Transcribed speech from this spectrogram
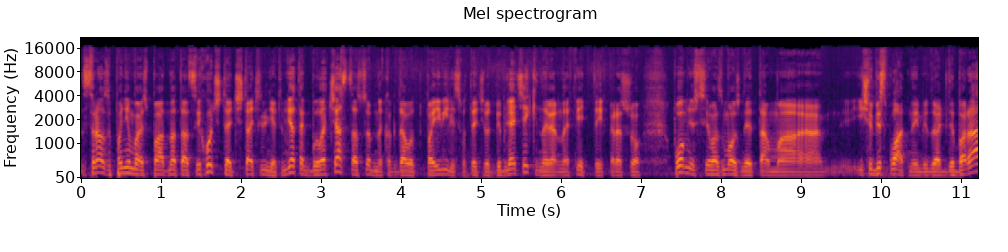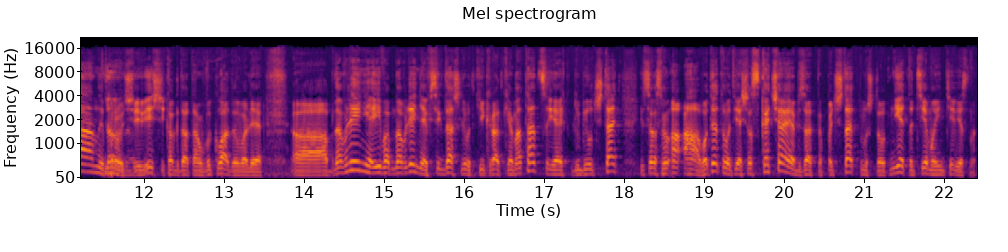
сразу понимаешь по аннотации, хочешь читать, читать или нет. У меня так было часто, особенно когда вот появились вот эти вот библиотеки, наверное, Федь, ты их хорошо помнишь, помнишь всевозможные там а, еще бесплатные имею Альдебаран и Да, прочие вещи, когда там выкладывали а, обновления, и в обновлениях всегда шли вот такие краткие аннотации, я их любил читать, и сразу смотрю, а, а, вот это вот я сейчас скачаю обязательно почитать, потому что вот мне эта тема интересна.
